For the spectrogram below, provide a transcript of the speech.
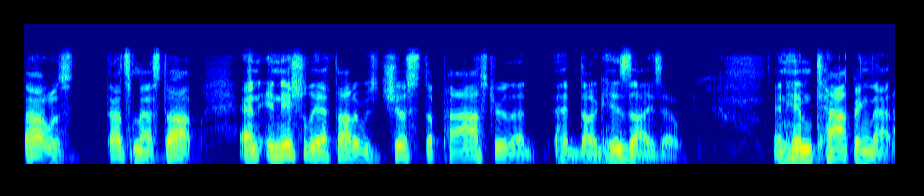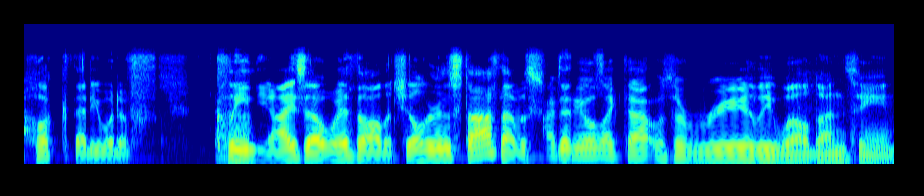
that was that's messed up. And initially, I thought it was just the pastor that had dug his eyes out, and him tapping that hook that he would have cleaned the eyes out with all the children and stuff. That was I that- feel like that was a really well done scene.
